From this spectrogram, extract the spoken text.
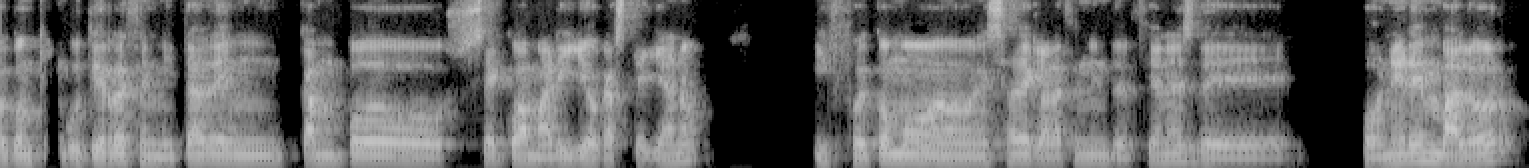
fue con King Gutiérrez en mitad de un campo seco amarillo castellano y fue como esa declaración de intenciones de poner en valor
